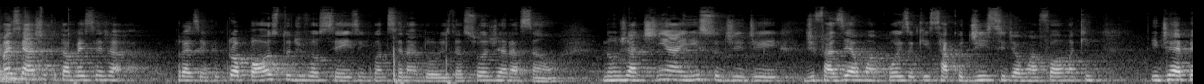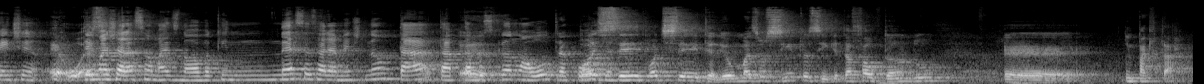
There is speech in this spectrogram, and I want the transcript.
Mas você acha que talvez seja, por exemplo, o propósito de vocês, enquanto senadores da sua geração, não já tinha isso de, de, de fazer alguma coisa que sacudisse de alguma forma que e de repente é, tem uma geração mais nova que necessariamente não está tá, tá é, buscando uma outra coisa? Pode ser, pode ser, entendeu? Mas eu sinto assim que está faltando é, impactar.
